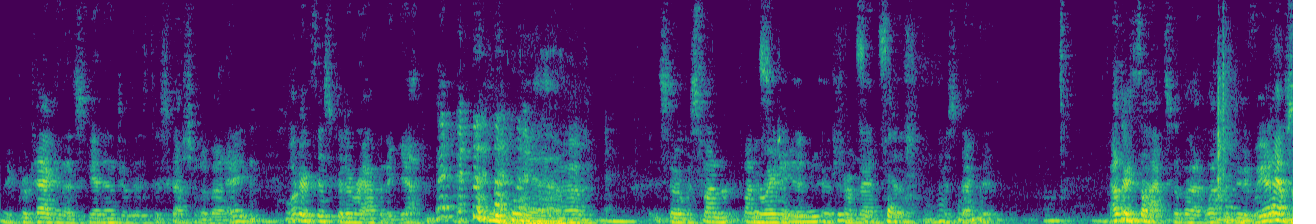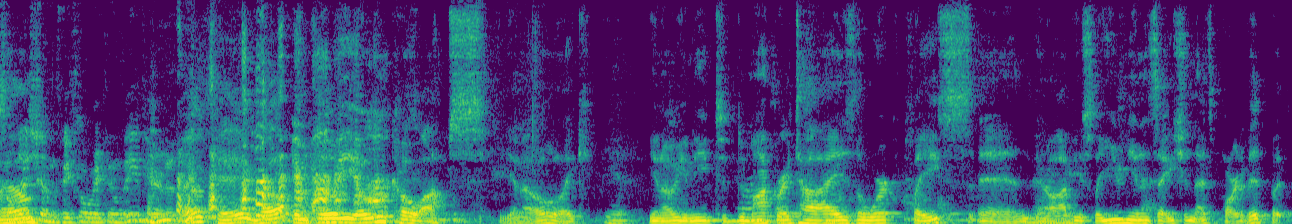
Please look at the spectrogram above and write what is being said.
the protagonists get into this discussion about, hey, I wonder if this could ever happen again. Yeah. Um, So it was fun, fun History writing it uh, from that uh, itself. perspective. Other thoughts about what to do? We gotta have Well- solutions before we can leave here today. Okay, well, employee-owned co-ops, you know, like, Yeah. you know, you need to democratize the workplace and, you know, obviously unionization, that's part of it, but,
